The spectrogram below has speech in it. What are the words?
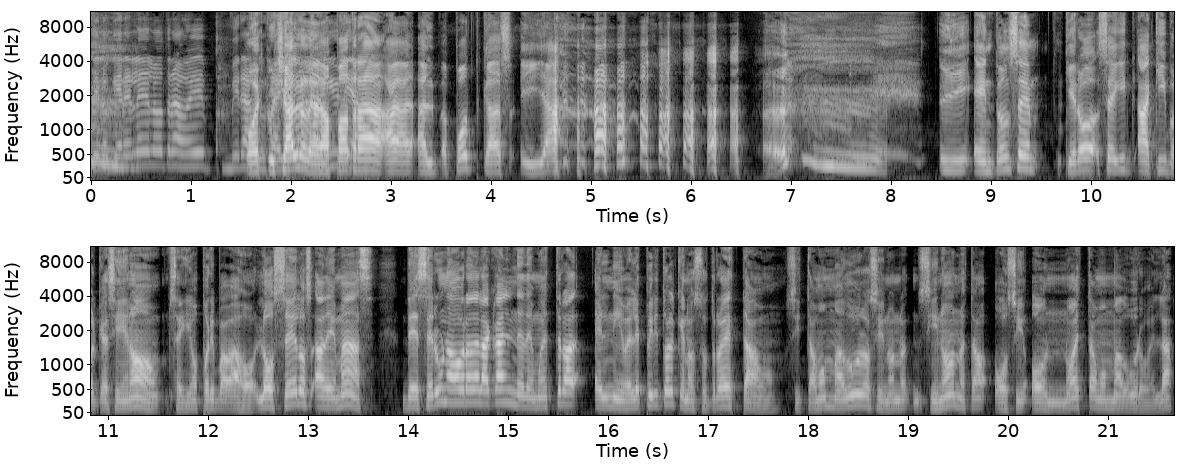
Si lo quieres leer otra vez, mira. o escucharlo, le das para atrás al podcast y ya. y entonces quiero seguir aquí porque si no, seguimos por ahí para abajo. Los celos, además de ser una obra de la carne, demuestra el nivel espiritual que nosotros estamos. Si estamos maduros, si no, no- si no, no estamos, o, si, o no estamos maduros, ¿verdad?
